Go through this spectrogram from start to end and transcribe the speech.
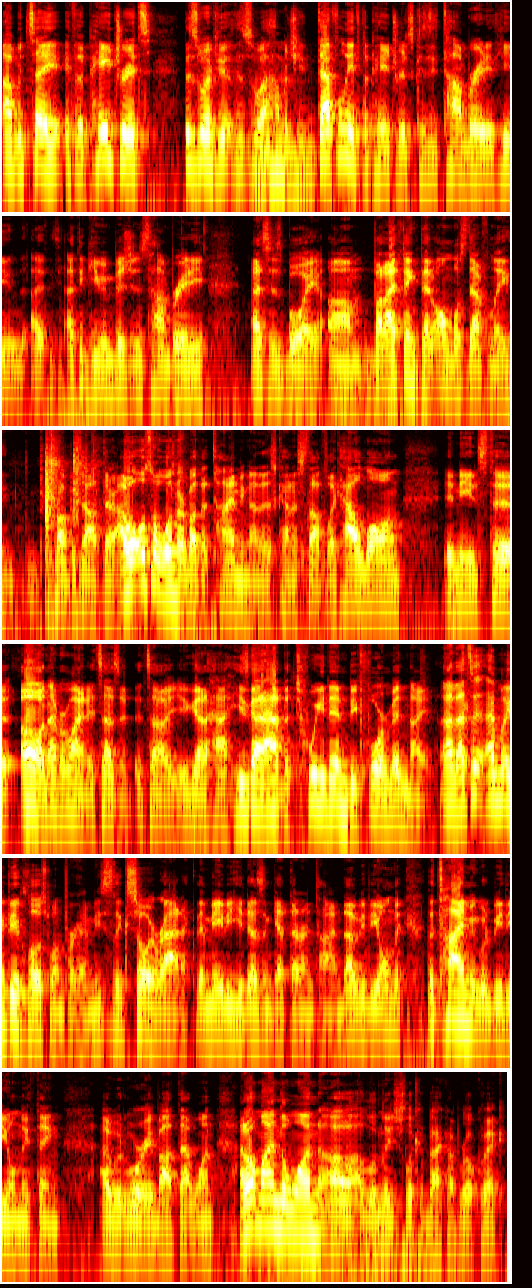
I would say, if the Patriots, this is what you, this is what, how much. He, definitely if the Patriots, because he's Tom Brady, he, I, I think he envisions Tom Brady as his boy. Um, but I think that almost definitely Trump is out there. I also wonder about the timing on this kind of stuff, like how long it needs to. Oh, never mind. It says it. It's uh, you gotta ha- he's got to have the tweet in before midnight. Uh, that's a, that might be a close one for him. He's like so erratic that maybe he doesn't get there in time. That would be the only. The timing would be the only thing I would worry about that one. I don't mind the one. Uh, let me just look it back up real quick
